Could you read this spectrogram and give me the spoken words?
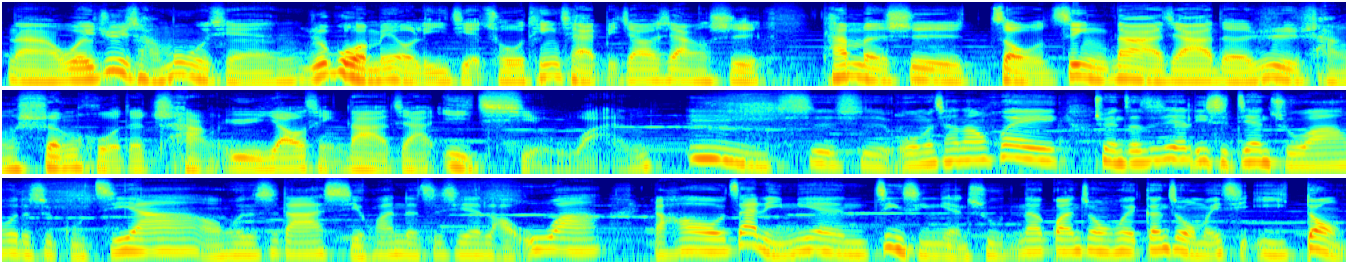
那微剧场目前如果没有理解错，听起来比较像是他们是走进大家的日常生活的场域，邀请大家一起玩。嗯，是是，我们常常会选择这些历史建筑啊，或者是古迹啊，哦，或者是大家喜欢的这些老屋啊，然后在里面进行演出。那观众会跟着我们一起移动，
